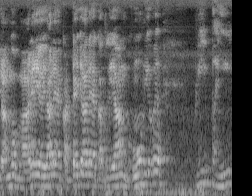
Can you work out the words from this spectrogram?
ਜੰਗ ਮਾਰੇ ਜਾ ਰਹੇ ਕੱਟੇ ਜਾ ਰਹੇ ਆ ਕਤਲੇਆਮ ਖੂਨ ਇਹ ਵੀ। ਭਾਈ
